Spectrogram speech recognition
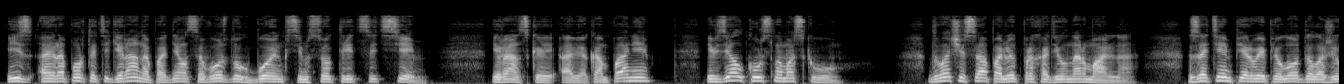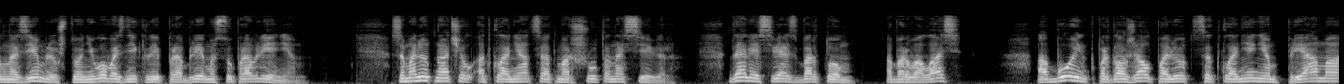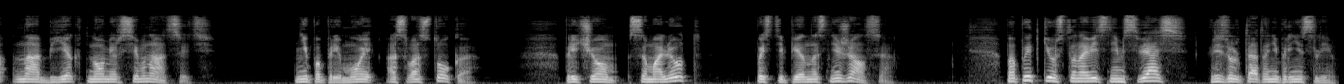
из аэропорта Тегерана поднялся воздух Боинг 737 иранской авиакомпании и взял курс на Москву. Два часа полет проходил нормально. Затем первый пилот доложил на землю, что у него возникли проблемы с управлением. Самолет начал отклоняться от маршрута на север. Далее связь с бортом оборвалась, а «Боинг» продолжал полет с отклонением прямо на объект номер 17. Не по прямой, а с востока. Причем самолет постепенно снижался. Попытки установить с ним связь результата не принесли.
